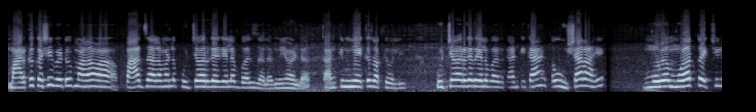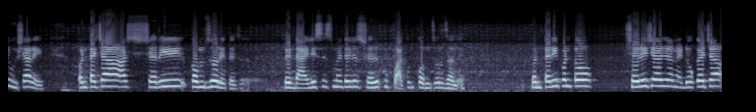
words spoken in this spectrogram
मार्क कशी भेटू? मला पास झाला म्हटलं पुढच्या वर्गात गेला बस झाला. मी म्हटलं कारण की मी एकच वाक्य बोलली. पुढच्या वर्गात गेलं बस. कारण की काय? तो हुशार आहे. मुळ मुळात तो ॲक्च्युली हुशार आहे. पण त्याच्या आज शरीर कमजोर आहे त्याचं. ते डायलिसिसमुळे त्याचं शरीर खूप आतून कमजोर झालं आहे पण तरी पण तो शरीराच्या ज्या नाही डोक्याच्या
